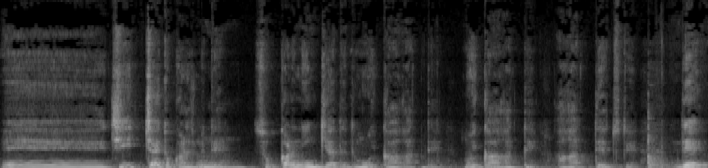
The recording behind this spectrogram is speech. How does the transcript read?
えーちっちゃいとこから始めて、うん。そこから人気が出てもう一回上がってもう一回上がって上がってっつって。で、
